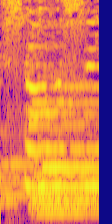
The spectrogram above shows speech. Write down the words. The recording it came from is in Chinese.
收拾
